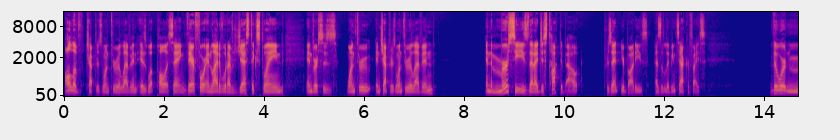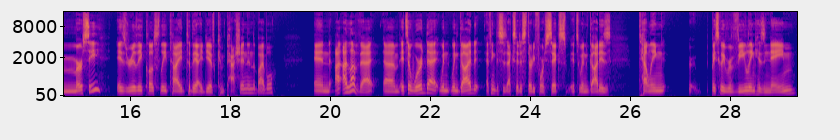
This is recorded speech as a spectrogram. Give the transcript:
all of chapters 1 through 11 is what Paul is saying. Therefore, in light of what I've just explained in verses 1 through, in chapters 1 through 11, and the mercies that I just talked about, present your bodies as a living sacrifice. The word mercy is really closely tied to the idea of compassion in the Bible. And I, I love that. Um, it's a word that when, when God, I think this is Exodus 34 6, it's when God is telling, basically revealing his name,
